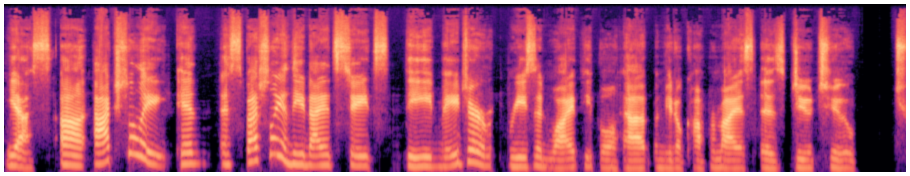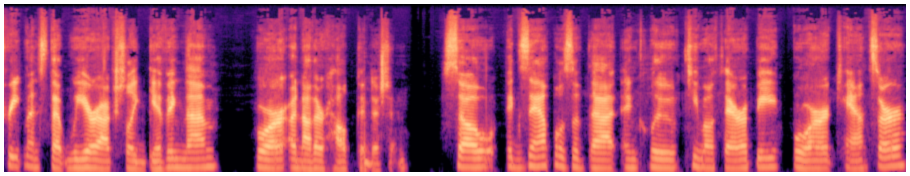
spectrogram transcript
Yes. Uh, actually, in, especially in the United States, the major reason why people have immunocompromised is due to treatments that we are actually giving them for another health condition. So, examples of that include chemotherapy for cancer,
